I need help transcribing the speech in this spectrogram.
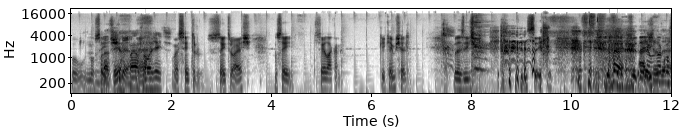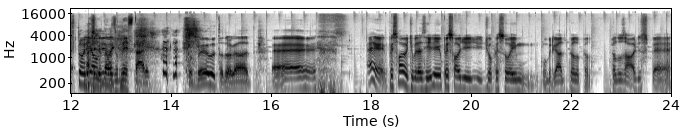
Ou não sei. Brasília? Rafael É. falou, gente. Ou é centro, centro-oeste? Não sei. Sei lá, cara. O que, que é, Michele? Brasília. Não sei. Temos uma consultoria ao ajuda vivo os aqui. Tô bêbado, tô drogado. É. É, o pessoal de Brasília e o pessoal de, de uma pessoa aí, obrigado pelo, pelo, pelos áudios. É,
